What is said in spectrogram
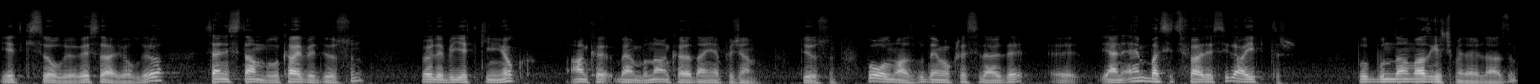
Yetkisi oluyor vesaire oluyor. Sen İstanbul'u kaybediyorsun. Böyle bir yetkin yok. Ankara, ben bunu Ankara'dan yapacağım diyorsun. Bu olmaz. Bu demokrasilerde e, yani en basit ifadesiyle ayıptır. Bu bundan vazgeçmeleri lazım.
